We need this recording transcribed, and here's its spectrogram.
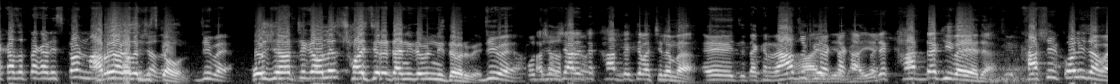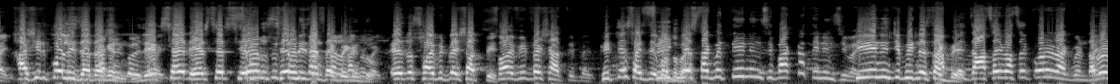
এক হাজার টাকা ডিসকাউন্ট আরও 1000 discount? জি ভাই। পঁচিশ হাজার টাকা হলে ছয় চেয়ারের ডাইনিং টেবিল নিতে পারবে। জি ভাই পাশাপাশি আরেকটা খাট দেখতে পাচ্ছিলাম ভাই। এই যে দেখেন রাজকীয় একটা খাট এটা খাটটা কি ভাই এটা? খাসির কলিজা ভাই। খাসির কলিজা দেখেন leg side head side same to same design থাকবে থাকবে কিন্তু। ভাই। তো 6 ফিট বাই 7 ফিট ছয় ফিট বাই সাত ফিট ভাই। ফিটনেস থাকবে কত ফিটনেস থাকবে তিন ইঞ্চি পাক্কা তিন ইঞ্চি ভাই। 3 ইঞ্চি ফিটনেস থাকবে। যাচাই বাছাই করে রাখবেন তারপর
